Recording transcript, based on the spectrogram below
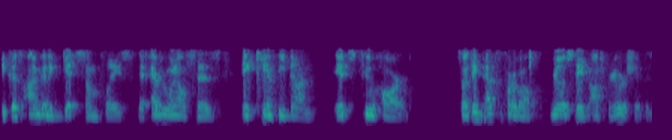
because I'm going to get someplace that everyone else says it can't be done. It's too hard. So I think that's the part about real estate entrepreneurship is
